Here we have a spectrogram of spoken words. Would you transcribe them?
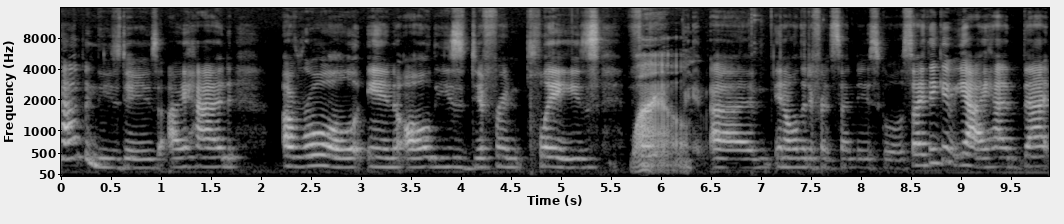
happen these days, I had a role in all these different plays. For- Wow. um, in all the different Sunday schools. So I think, it, yeah, I had that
